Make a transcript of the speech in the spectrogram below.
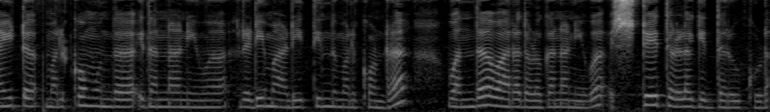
ನೈಟ್ ಮಲ್ಕೋ ಮುಂದೆ ಇದನ್ನು ನೀವು ರೆಡಿ ಮಾಡಿ ತಿಂದು ಮಲ್ಕೊಂಡ್ರೆ ಒಂದೇ ವಾರದೊಳಗನ ನೀವು ಎಷ್ಟೇ ತೆಳ್ಳಗಿದ್ದರೂ ಕೂಡ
